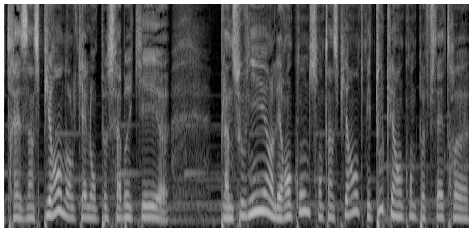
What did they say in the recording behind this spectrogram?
très inspirant dans lequel on peut se fabriquer euh, plein de souvenirs. Les rencontres sont inspirantes, mais toutes les rencontres peuvent être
